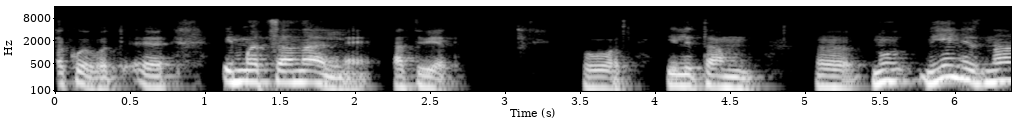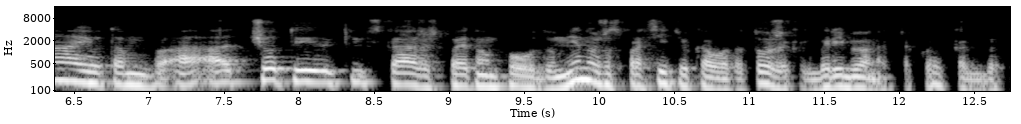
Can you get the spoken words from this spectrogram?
такой вот э, эмоциональный ответ. Вот. Или там, ну, я не знаю, там, а, а что ты скажешь по этому поводу? Мне нужно спросить у кого-то, тоже как бы ребенок такой, как бы,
